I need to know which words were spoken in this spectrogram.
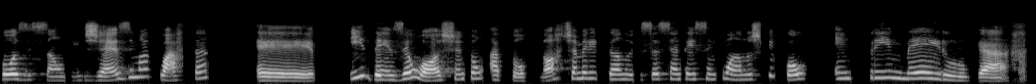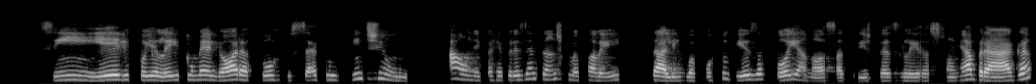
posição 24 é, e Denzel Washington, ator norte-americano de 65 anos, ficou em primeiro lugar. Sim, ele foi eleito o melhor ator do século XXI. A única representante, como eu falei, da língua portuguesa foi a nossa atriz brasileira Sônia Braga,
